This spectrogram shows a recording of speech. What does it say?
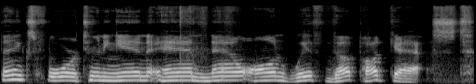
Thanks for tuning in. And now on with the podcast.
